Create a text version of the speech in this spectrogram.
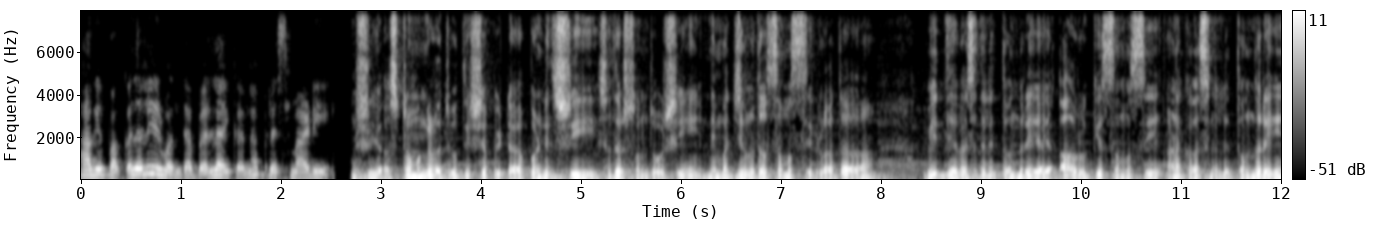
ಹಾಗೆ ಪಕ್ಕದಲ್ಲಿ ಇರುವಂಥ ಬೆಲ್ ಐಕನ್ನ ಪ್ರೆಸ್ ಮಾಡಿ. ಶ್ರೀ ಅಷ್ಟಮಂಗಳ ಜ್ಯೋತಿಷ್ಯ ಪೀಠ ಪಂಡಿತ್ ಶ್ರೀ ಸುದರ್ಶನ್ ಜೋಶಿ ನಿಮ್ಮ ಜೀವನದ ಸಮಸ್ಯೆಗಳಾದ ವಿದ್ಯಾಭ್ಯಾಸದಲ್ಲಿ ತೊಂದರೆ, ಆರೋಗ್ಯ ಸಮಸ್ಯೆ, ಹಣಕಾಸಿನಲ್ಲಿ ತೊಂದರೆ,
